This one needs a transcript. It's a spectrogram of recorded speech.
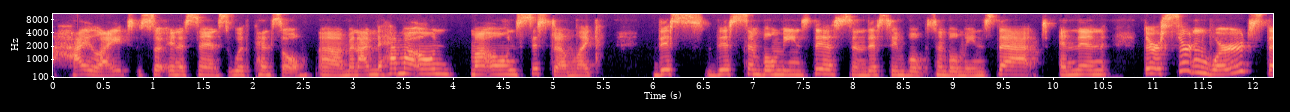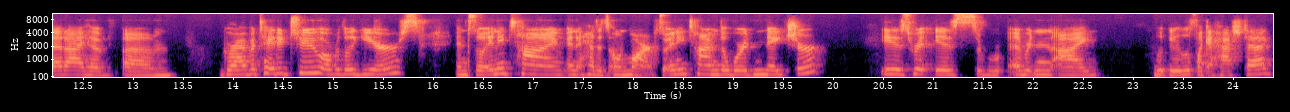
highlight, so in a sense, with pencil, um, and I have my own my own system. Like this this symbol means this, and this symbol symbol means that, and then there are certain words that I have um, gravitated to over the years, and so anytime, and it has its own mark. So anytime the word nature is is written, I it looks like a hashtag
